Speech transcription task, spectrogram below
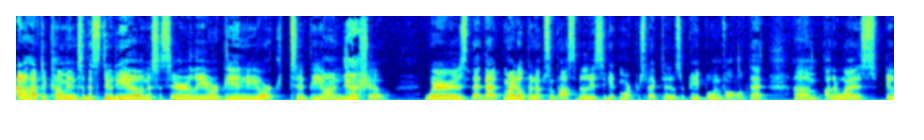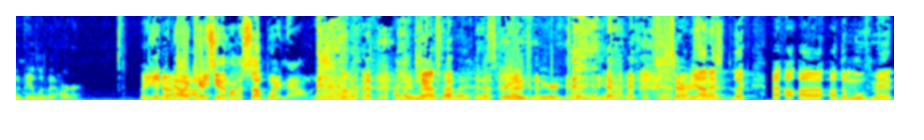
I don't have to come into the studio necessarily or be in New York to be on Yeah. your show. Whereas that, that might open up some possibilities to get more perspectives or people involved that um, otherwise it would be a little bit harder. But Yeah, you know, but now I I'll can't be- see them on the subway now. You know? I do miss the subway in a strange, weird, twisted way. It's like- I'll be Bizarre. honest. Look, uh, uh, uh, the movement,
